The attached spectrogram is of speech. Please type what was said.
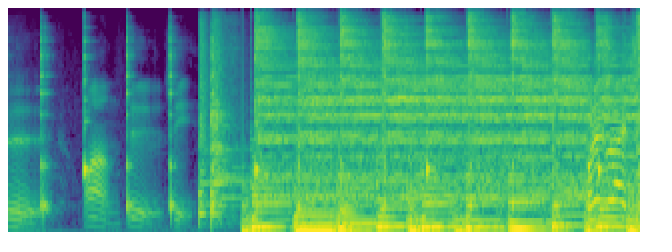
らワン、ツー、スリー。これぐらい突っ込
